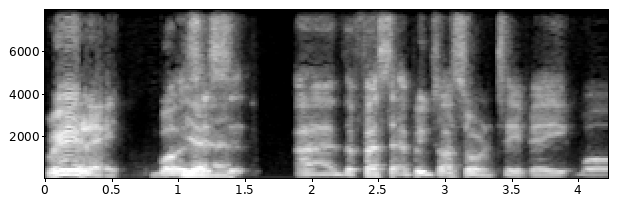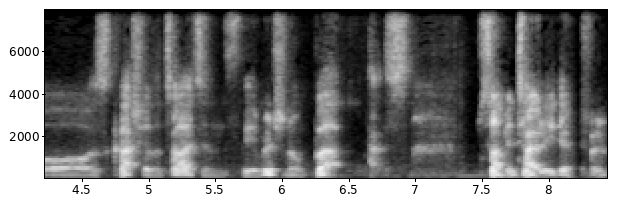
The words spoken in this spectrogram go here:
Really? Well, Yeah. just, uh, the first set of boobs I saw on TV was Clash of the Titans, the original, but that's something totally different.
